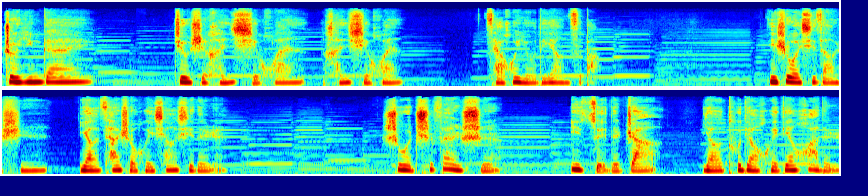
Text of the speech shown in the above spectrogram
这应该，就是很喜欢很喜欢，才会有的样子吧。你是我洗澡时要擦手回消息的人，是我吃饭时一嘴的渣要吐掉回电话的人，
